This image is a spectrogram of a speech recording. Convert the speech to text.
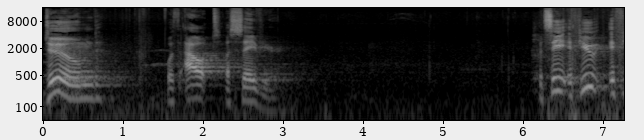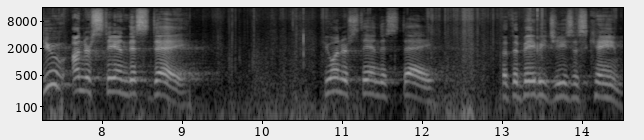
doomed without a Savior. But see, if you, if you understand this day, if you understand this day that the baby Jesus came,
